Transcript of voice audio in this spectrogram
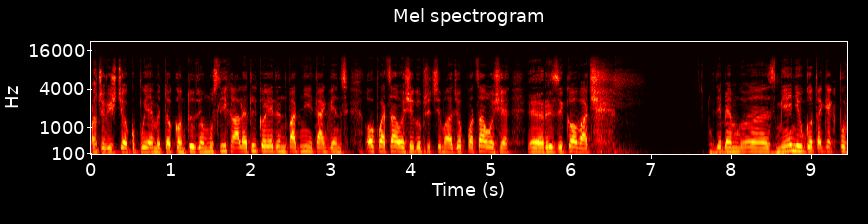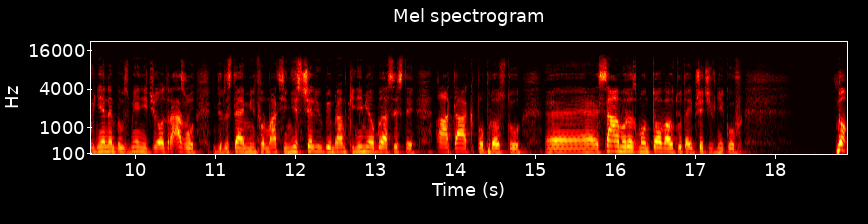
Oczywiście okupujemy to kontuzją Muslicha, ale tylko jeden-dwa dni, tak więc opłacało się go przytrzymać, opłacało się e, ryzykować. Gdybym e, zmienił go tak, jak powinienem był zmienić od razu, gdy dostałem informację, nie strzeliłby bramki, nie miałby asysty, a tak po prostu e, sam rozmontował tutaj przeciwników. No,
